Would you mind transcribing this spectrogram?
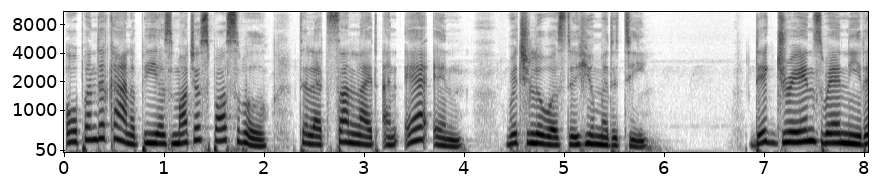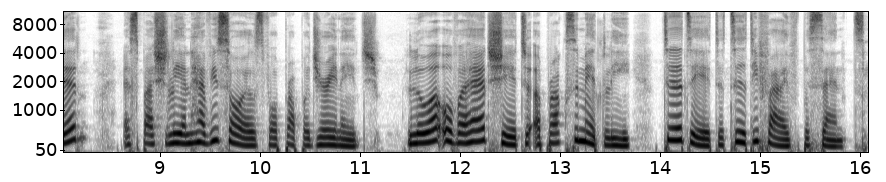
Open the canopy as much as possible to let sunlight and air in, which lowers the humidity. Dig drains where needed, especially in heavy soils for proper drainage. Lower overhead shade to approximately 30 to 35%.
